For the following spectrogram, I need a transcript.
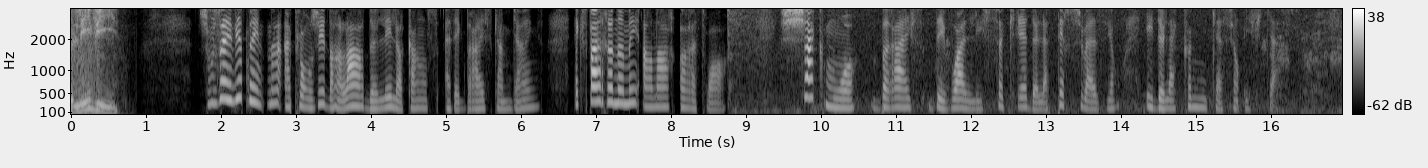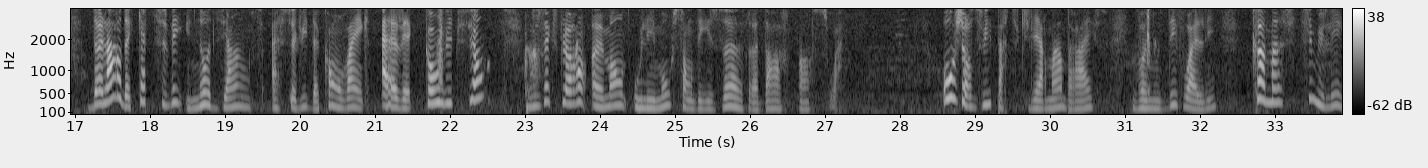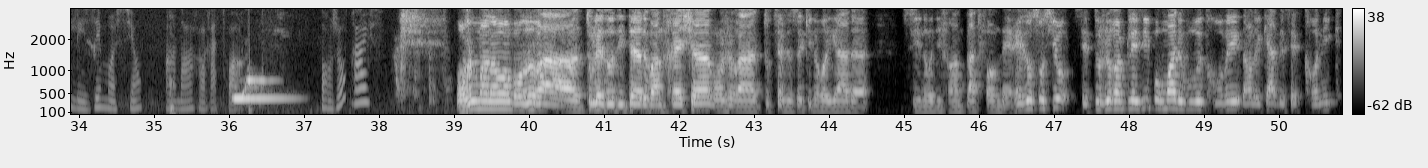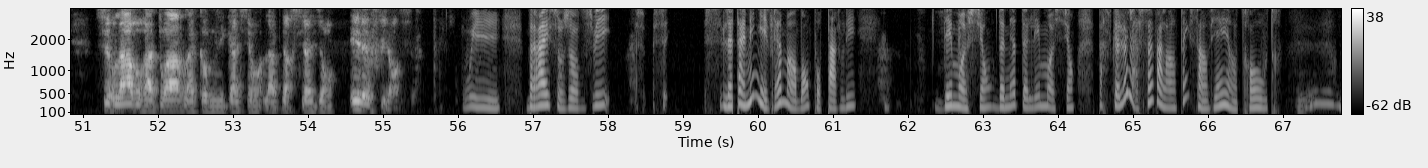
Je vous invite maintenant à plonger dans l'art de l'éloquence avec Bryce Camgang, expert renommé en art oratoire. Chaque mois, Bryce dévoile les secrets de la persuasion et de la communication efficace. De l'art de captiver une audience à celui de convaincre avec conviction, nous explorons un monde où les mots sont des œuvres d'art en soi. Aujourd'hui, particulièrement, Bryce va nous dévoiler comment stimuler les émotions en art oratoire. Bonjour, Bryce. Bonjour Manon, bonjour à tous les auditeurs de Vente Fraîche, bonjour à toutes celles et ceux qui nous regardent euh, sur nos différentes plateformes des réseaux sociaux. C'est toujours un plaisir pour moi de vous retrouver dans le cadre de cette chronique sur l'art oratoire, la communication, la persuasion et l'influence. Oui, Bryce, aujourd'hui, le timing est vraiment bon pour parler d'émotion, de mettre de l'émotion. Parce que là, la Saint-Valentin s'en vient, entre autres.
